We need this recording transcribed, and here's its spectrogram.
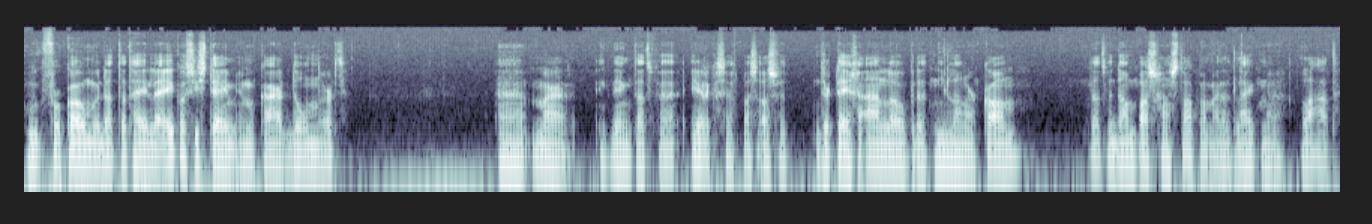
hoe voorkomen we dat dat hele ecosysteem in elkaar dondert? Uh, maar ik denk dat we eerlijk gezegd pas als we er tegenaan lopen dat het niet langer kan dat we dan pas gaan stappen. Maar dat lijkt me laat.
